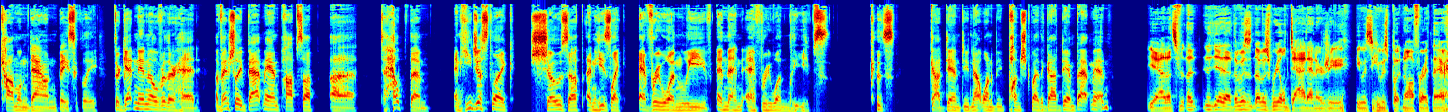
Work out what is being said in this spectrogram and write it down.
calm them down. Basically, they're getting in over their head. Eventually, Batman pops up uh, to help them, and he just like shows up, and he's like, "Everyone leave," and then everyone leaves because, goddamn, do you not want to be punched by the goddamn Batman? Yeah, that's that, yeah. That was that was real dad energy. He was he was putting off right there.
